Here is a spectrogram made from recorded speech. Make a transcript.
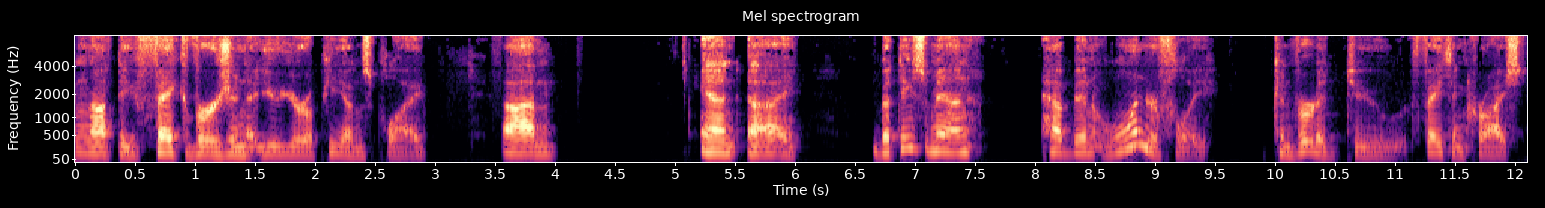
not the fake version that you Europeans play. Um, and uh, but these men have been wonderfully converted to faith in Christ.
